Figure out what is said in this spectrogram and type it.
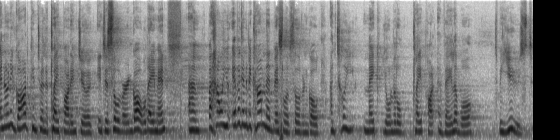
and only God can turn a clay pot into, into silver and gold, amen. Um, but how are you ever going to become that vessel of silver and gold until you make your little clay pot available to be used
